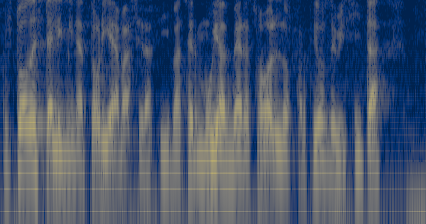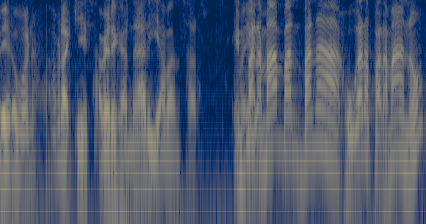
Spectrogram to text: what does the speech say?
Pues toda esta eliminatoria va a ser así, va a ser muy adverso los partidos de visita, pero bueno, habrá que saber ganar y avanzar. En Panamá van, van a jugar a Panamá, ¿no?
